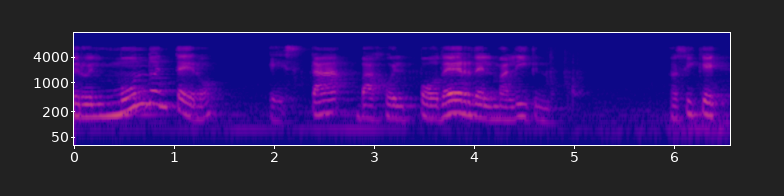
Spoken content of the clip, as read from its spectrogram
pero el mundo entero está bajo el poder del maligno. Así que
